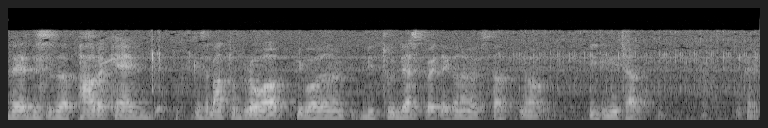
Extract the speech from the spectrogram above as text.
They're, this is a powder keg. It's about to blow up. People are going to be too desperate. They're going to start, you know, eating each other. Okay,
